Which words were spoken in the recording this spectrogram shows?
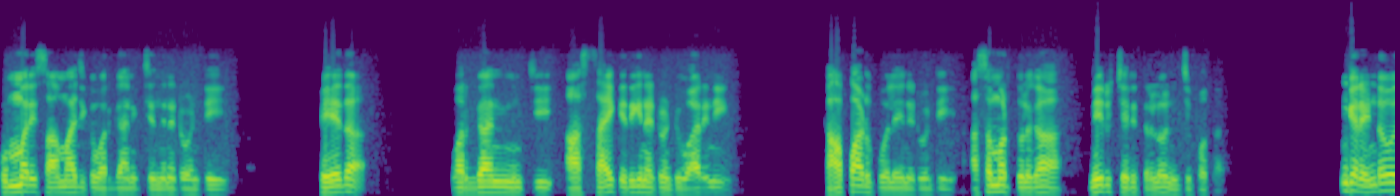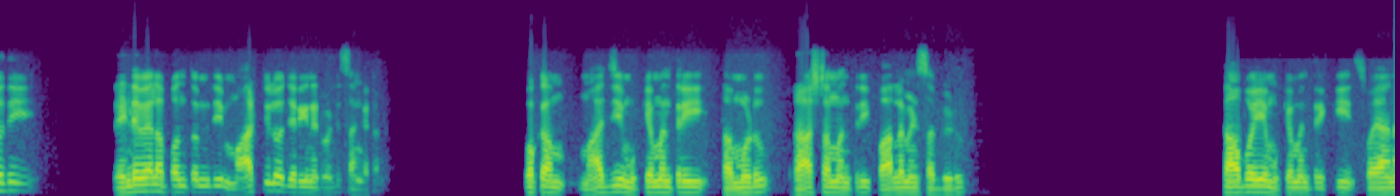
కుమ్మరి సామాజిక వర్గానికి చెందినటువంటి పేద వర్గాన్ని నుంచి ఆ స్థాయికి ఎదిగినటువంటి వారిని కాపాడుకోలేనటువంటి అసమర్థులుగా మీరు చరిత్రలో నిలిచిపోతారు. ఇంకా రెండవది రెండు వేల పంతొమ్మిది మార్చిలో జరిగినటువంటి సంఘటన. ఒక మాజీ ముఖ్యమంత్రి తమ్ముడు రాష్ట్ర మంత్రి పార్లమెంట్ సభ్యుడు కాబోయే ముఖ్యమంత్రికి స్వయాన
